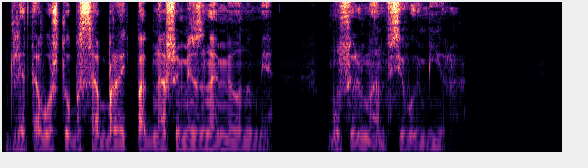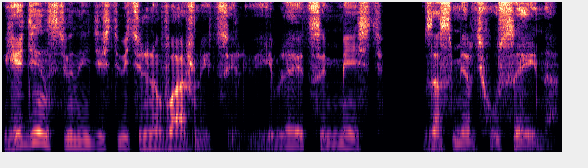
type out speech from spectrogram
для того, чтобы собрать под нашими знаменами мусульман всего мира». Единственной действительно важной целью является месть за смерть Хусейна,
